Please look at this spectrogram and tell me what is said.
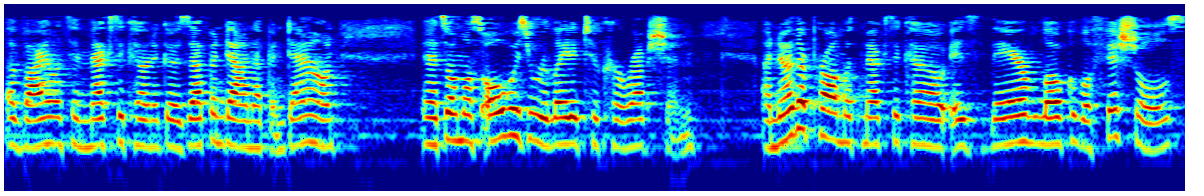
of violence in Mexico, and it goes up and down, up and down, and it's almost always related to corruption. Another problem with Mexico is their local officials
